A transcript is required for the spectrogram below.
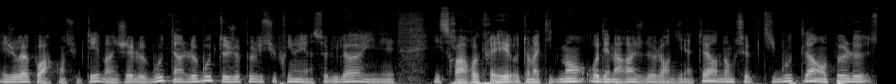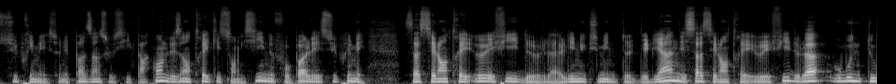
et je vais pouvoir consulter. Ben, j'ai le boot. Hein. Le boot, je peux le supprimer. Hein. Celui-là, il, sera recréé automatiquement au démarrage de l'ordinateur. Donc, ce petit boot-là, on peut le supprimer. Ce n'est pas un souci. Par contre, les entrées qui sont ici, il ne faut pas les supprimer. Ça, c'est l'entrée EFI de la Linux Mint Debian. Et ça, c'est l'entrée EFI de la Ubuntu.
